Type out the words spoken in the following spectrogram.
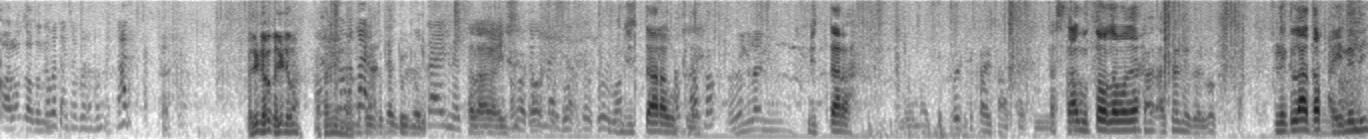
कारच जाऊ दे. तेव्हा त्याच्याकडे बघ. काढ. खाली ठेवा खाली ठेवा आता नाही येणार. काय नाही. चला guys. जितारा कसा गुतवला बघा. निघला आता फायनली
